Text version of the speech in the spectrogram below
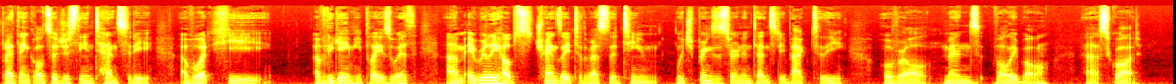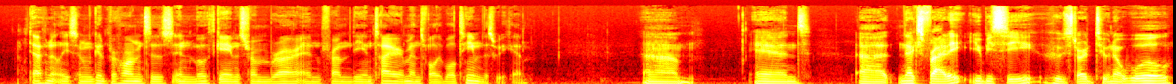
but I think also just the intensity of what he of the game he plays with. Um, it really helps translate to the rest of the team, which brings a certain intensity back to the overall men's volleyball uh, squad definitely some good performances in both games from Brar and from the entire men's volleyball team this weekend. Um, and uh, next Friday, UBC, who started 2 0, will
